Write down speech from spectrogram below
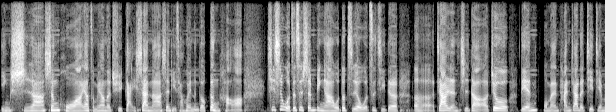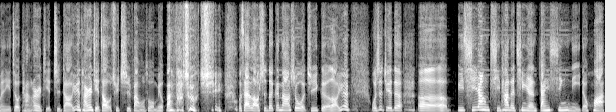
饮食啊、生活啊，要怎么样的去改善啊，身体才会能够更好啊。其实我这次生病啊，我都只有我自己的呃家人知道啊，就连我们谭家的姐姐们，也只有谭二姐知道。因为谭二姐找我去吃饭，我说我没有办法 出去，我才老实的跟她说我居隔了。因为我是觉得，呃，与其让其他的亲人担心你的话，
